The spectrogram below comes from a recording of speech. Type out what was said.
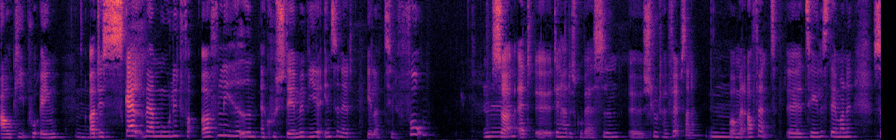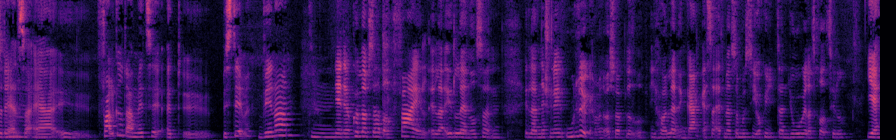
afgive point, Mm. og det skal være muligt for offentligheden at kunne stemme via internet eller telefon, mm. mm. så at øh, det har det skulle være siden øh, slut 90'erne, mm. hvor man opfandt øh, telestemmerne, så det Mm. altså er øh, folket, der er med til at øh, bestemme vinderen, Mm, ja, det har kun hvis der har været fejl, eller et eller andet sådan, eller national ulykke har man også oplevet i Holland engang. Altså, at man så må sige, okay, der er en jury, der træder til. Ja,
